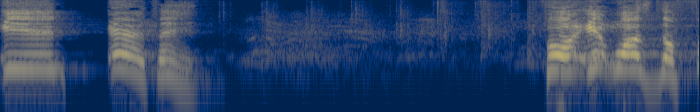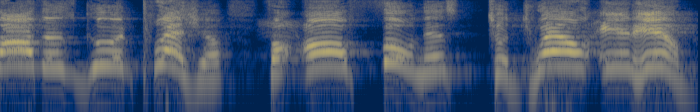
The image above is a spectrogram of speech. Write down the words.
in everything. For it was the Father's good pleasure for all fullness to dwell in him.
